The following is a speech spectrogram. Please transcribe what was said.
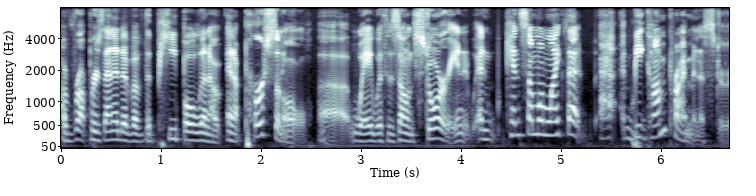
a representative of the people in a in a personal uh, way with his own story. And and can someone like that become prime minister?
